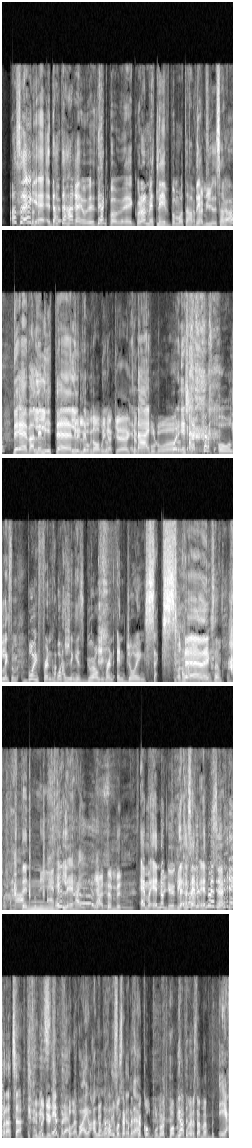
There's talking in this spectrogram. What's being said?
Altså, jeg, dette her er jo Tenk på hvordan mitt liv på en måte har Ja, det er sånn. Ja. Det er veldig lite, lite og amming er ikke cuckold Nei, porno. Og ikke cuckold, liksom. Boyfriend watching his girlfriend enjoying sex. Og det er liksom Det er nydelig. Jeg dømmer. Jeg må inn og google. Altså, jeg må inn og søke på dette. Se på det? Jeg bare- jeg har aldri hørt Vi får se på litt cuckold porno etterpå, men nå får dere stemme. Ja.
